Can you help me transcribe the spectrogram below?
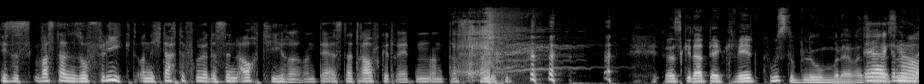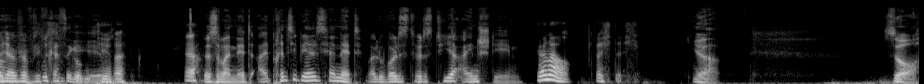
dieses, was dann so fliegt. Und ich dachte früher, das sind auch Tiere. Und der ist da draufgetreten und das fand ich Du hast gedacht, der quält Pusteblumen oder was? Ja genau. gleich einfach auf die Fresse gegeben. Pusteblumenttiere. Das ist aber nett. Prinzipiell ist es ja nett, weil du wolltest für das Tier einstehen. Genau, richtig. Ja. So.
